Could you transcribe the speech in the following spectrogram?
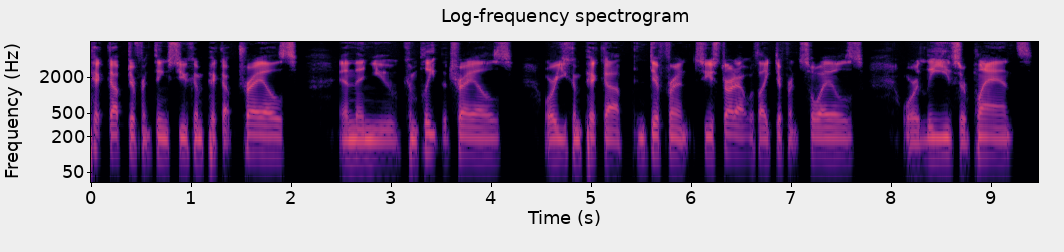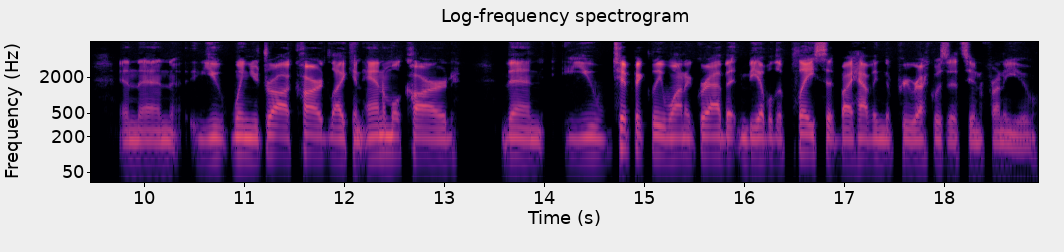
pick up different things. So you can pick up trails and then you complete the trails or you can pick up different so you start out with like different soils or leaves or plants and then you when you draw a card like an animal card then you typically want to grab it and be able to place it by having the prerequisites in front of you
